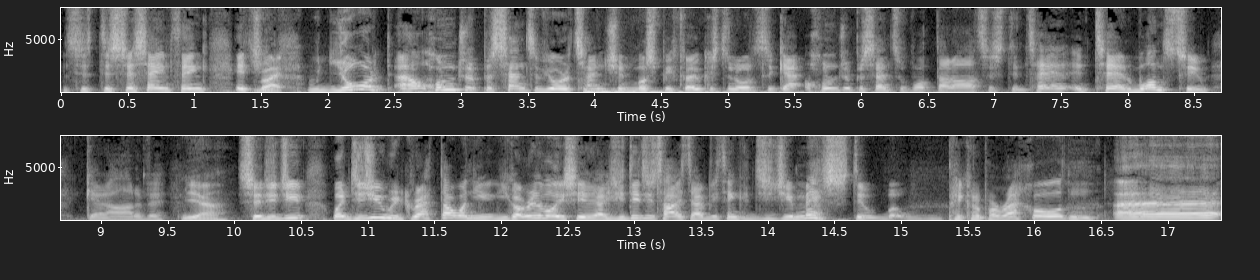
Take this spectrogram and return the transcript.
It's just it's the same thing. It's right. Your hundred percent of your attention must be focused in order to get hundred percent of what that artist in turn in turn wants to get out of it. Yeah. So did you when did you regret that when you, you got rid of all your CDs? You digitized everything. Did you miss picking up a record and? Uh,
